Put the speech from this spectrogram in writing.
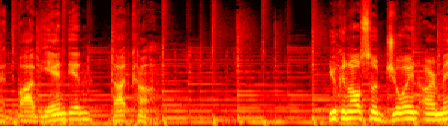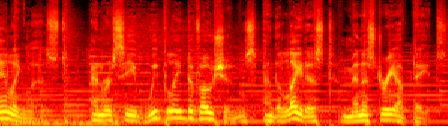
at bobyandian.com. You can also join our mailing list and receive weekly devotions and the latest ministry updates.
